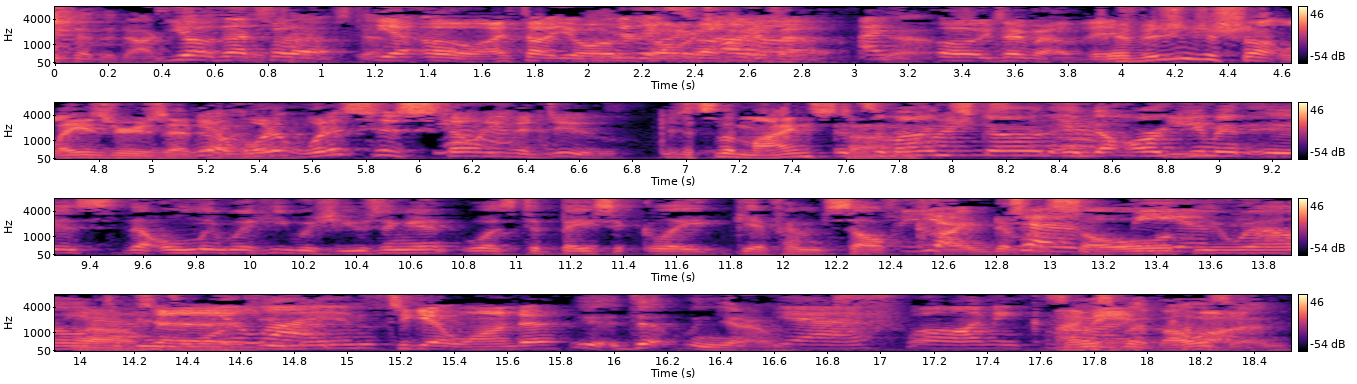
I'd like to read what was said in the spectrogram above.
Strange had the Doctor Yo, that's the what. time I, stone. yeah. Oh, I thought you all were talking talking- about. I- No. Oh, you're talking about Vision. Yeah, Vision. Vision just shot lasers at Yeah. him. What what does his stone Yeah. even do? It's the Mind Stone. It's the Mind Stone, and the Yeah. argument is the only way he was using it was to basically give himself Yeah, kind of to a soul, be if a- you will, to be To more be human. To get Wanda. Yeah, that- you know, Yeah. Well, I mean, come I on. mean, Elizabeth come Olsen. on.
